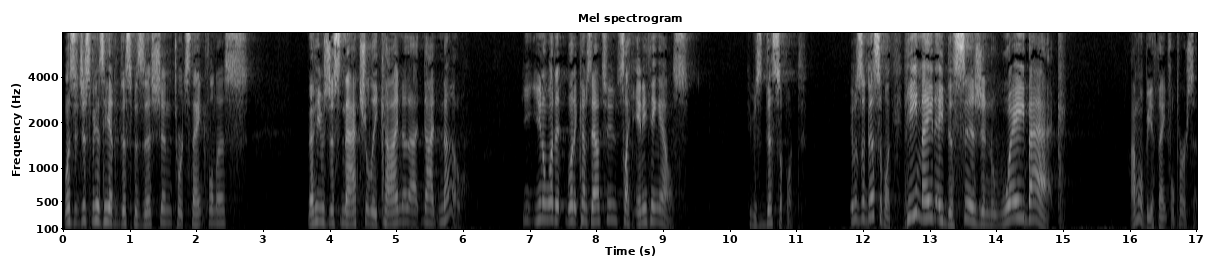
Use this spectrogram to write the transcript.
Was it just because he had a disposition towards thankfulness? That he was just naturally kind? No. You know what it, what it comes down to? It's like anything else. He was disciplined. It was a discipline. He made a decision way back. I'm going to be a thankful person.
